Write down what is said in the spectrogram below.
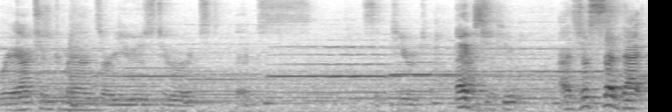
reaction commands are used to ex- ex- execute. Execute. I just said that.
